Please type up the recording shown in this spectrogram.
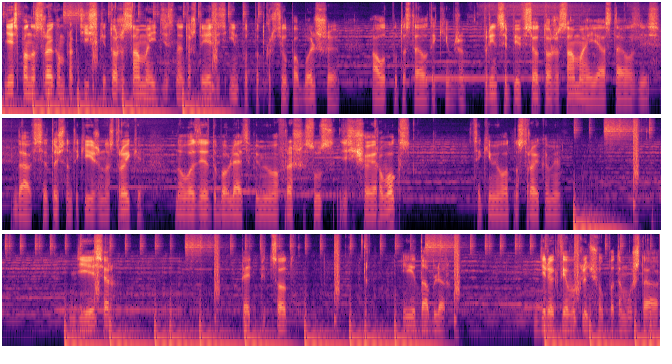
Здесь по настройкам практически то же самое. Единственное, то, что я здесь input подкрутил побольше, а output оставил таким же. В принципе, все то же самое я оставил здесь. Да, все точно такие же настройки. Но вот здесь добавляется помимо Fresh SUS, здесь еще Airvox с такими вот настройками. De-esser 5500 и doubler. Direct я выключил, потому что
